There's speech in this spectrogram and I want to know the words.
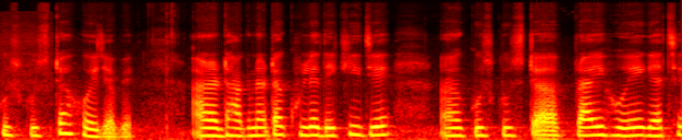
কুসকুসটা হয়ে যাবে। আর ঢাকনাটা খুলে দেখি যে কুসকুসটা প্রায় হয়ে গেছে।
